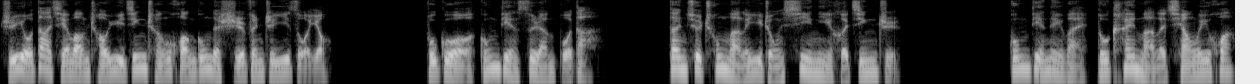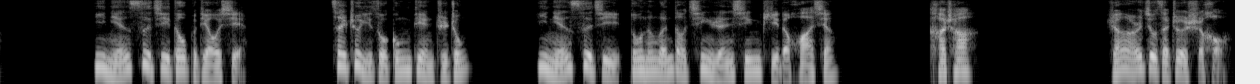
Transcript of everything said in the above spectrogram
只有大前王朝玉京城皇宫的十分之一左右。不过，宫殿虽然不大，但却充满了一种细腻和精致。宫殿内外都开满了蔷薇花，一年四季都不凋谢。在这一座宫殿之中，一年四季都能闻到沁人心脾的花香。咔嚓。然而，就在这时候，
